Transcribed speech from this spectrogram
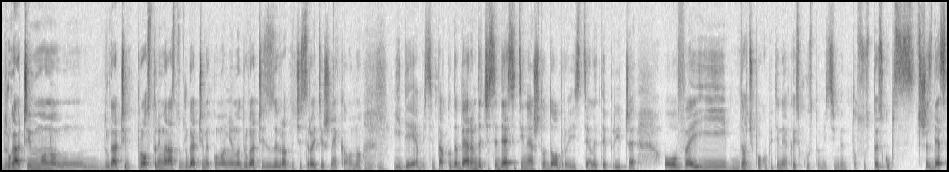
drugačijim, ono, drugačijim prostorima rastu, drugačijim ekonomijama, drugačiji izazove, vjerojatno će se roditi još neka, ono, mm -hmm. ideja, mislim, tako da verujem da će se desiti nešto dobro iz cele te priče, ovaj, i da ću pokupiti neka iskustva, mislim, to, su, to je skup 60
